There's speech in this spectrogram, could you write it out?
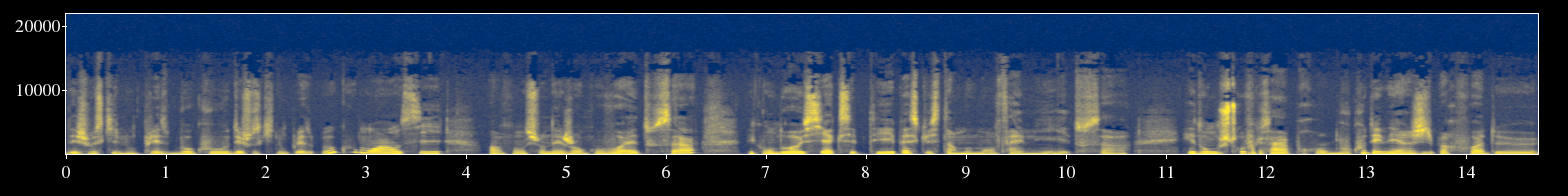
des choses qui nous plaisent beaucoup, des choses qui nous plaisent beaucoup moins aussi, en fonction des gens qu'on voit et tout ça, mais qu'on doit aussi accepter parce que c'est un moment en famille et tout ça. Et donc je trouve que ça prend beaucoup d'énergie parfois de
